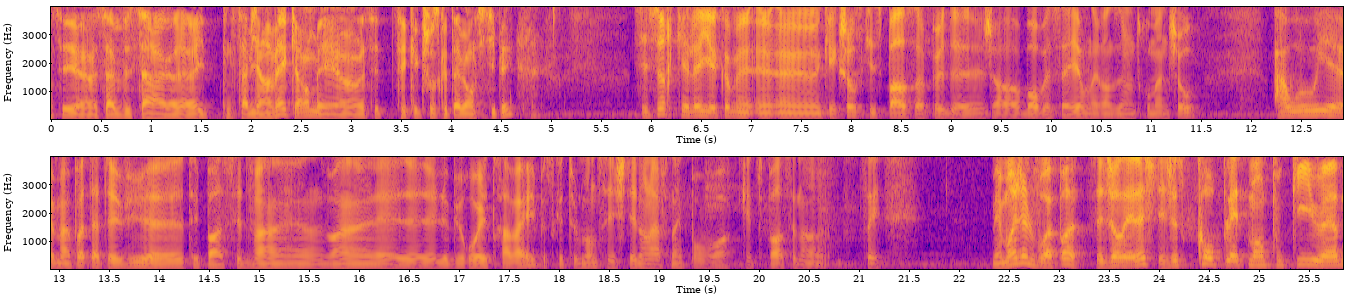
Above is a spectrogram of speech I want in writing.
C'est euh, ça, ça, ça vient avec, hein, mais euh, c'est quelque chose que tu avais anticipé? C'est sûr que là, il y a comme un, un, quelque chose qui se passe un peu de genre bon ben ça y est, on est rendu dans le Truman Show. Ah oui, oui, euh, ma pote, elle t'a vu, euh, t'es passé devant, devant le, bureau et le travail parce que tout le monde s'est jeté dans la fenêtre pour voir que tu passais dans. sais. Mais moi, je le vois pas. Cette journée-là, j'étais juste complètement pouki, man.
